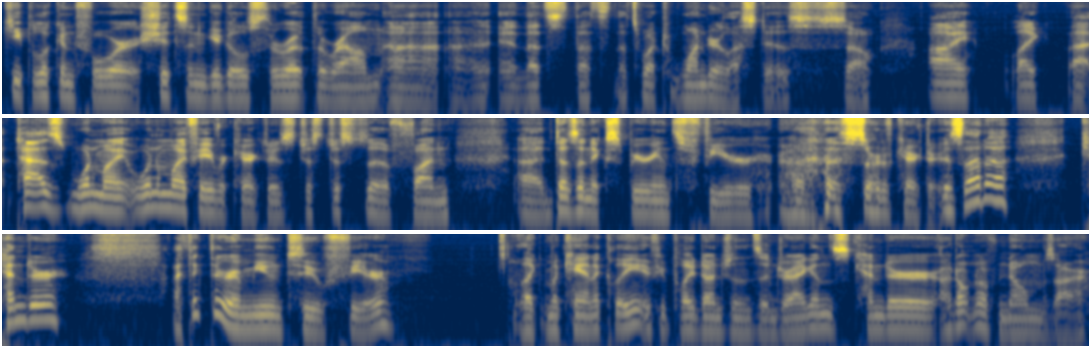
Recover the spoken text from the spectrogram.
keep looking for shits and giggles throughout the realm uh, uh, and that's that's that's what wanderlust is. So i like that. Tas one of my one of my favorite characters just just a fun uh, doesn't experience fear uh, sort of character. Is that a kender? I think they're immune to fear like mechanically if you play dungeons and dragons kender i don't know if gnomes are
